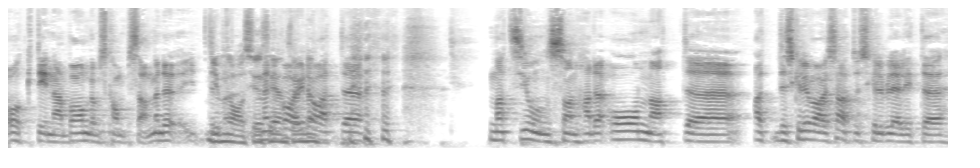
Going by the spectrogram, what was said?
Och dina barndomskompisar. Men det, det, Gymnasiet Men det var ju då att... Eh, Mats Jonsson hade ordnat eh, att det skulle vara så att du skulle bli lite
